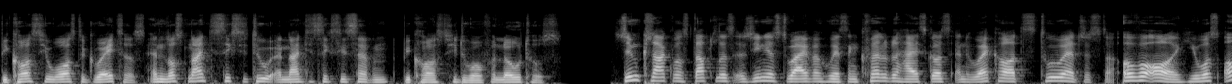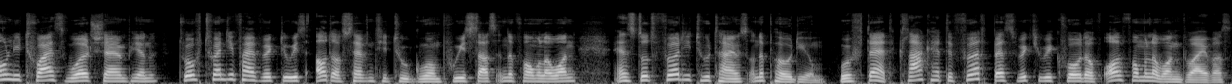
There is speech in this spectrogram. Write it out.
because he was the greatest and lost 1962 and 1967 because he drove a Lotus. Jim Clark was doubtless a genius driver who has incredible high scores and records to register. Overall, he was only twice world champion, drove 25 victories out of 72 Grand Prix starts in the Formula 1 and stood 32 times on the podium. With that, Clark had the third best victory quota of all Formula 1 drivers,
